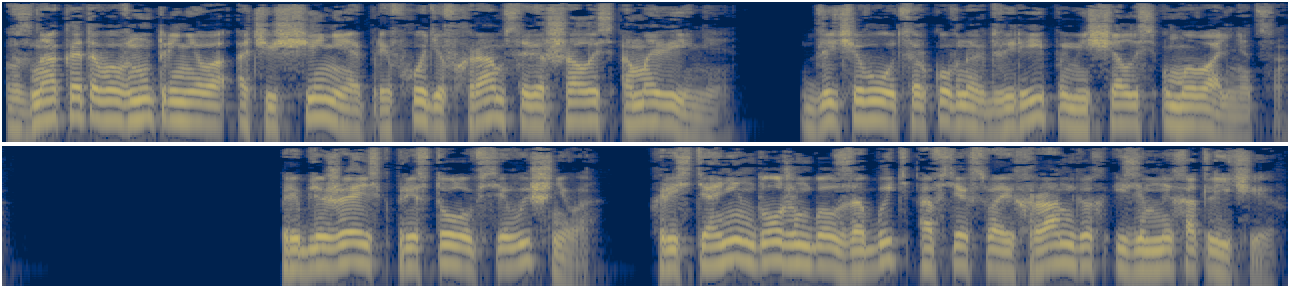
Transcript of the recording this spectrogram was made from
В знак этого внутреннего очищения при входе в храм совершалось омовение, для чего у церковных дверей помещалась умывальница. Приближаясь к престолу Всевышнего, христианин должен был забыть о всех своих рангах и земных отличиях.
